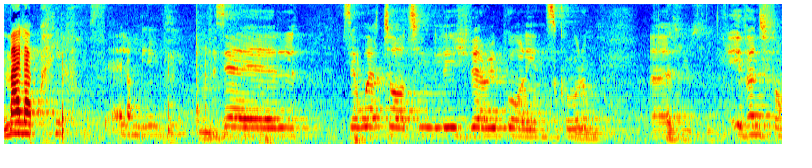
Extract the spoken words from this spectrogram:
mal appris le français, l'anglais. dit. They, they were taught English very poorly in school. Uh, even from,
